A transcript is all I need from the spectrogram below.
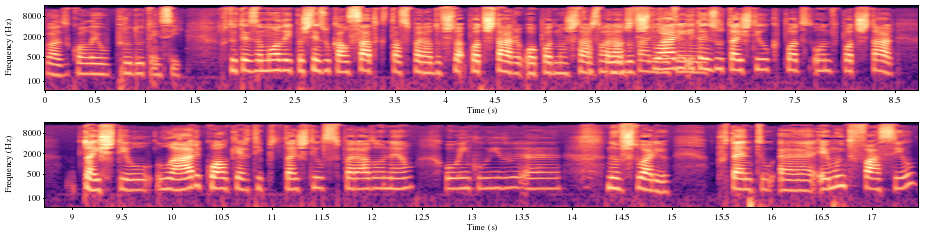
vá, de qual é o produto em si. Porque tu tens a moda e depois tens o calçado que está separado do vestuário, pode estar ou pode não estar ou separado não do vestuário, exatamente. e tens o têxtil que pode, onde pode estar textilar, qualquer tipo de têxtil separado ou não, ou incluído uh, no vestuário. Portanto, uh, é muito fácil.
